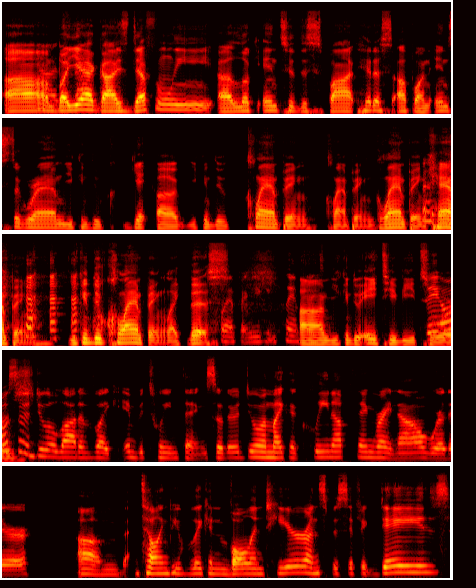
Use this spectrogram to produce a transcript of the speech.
Um, but yeah, guys, definitely uh, look into the spot. Hit us up on Instagram. You can do get uh, you can do clamping, clamping, glamping, camping. you can do clamping like this. Clamping. You can clamp. Um, you can do ATV tours. they also do a lot of like in between things. So they're doing like a cleanup thing right now where they're um telling people they can volunteer on specific days.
